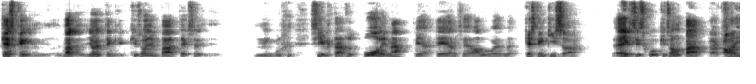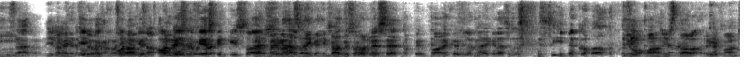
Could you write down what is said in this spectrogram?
Kesken vä- joidenkin kisojen päätteeksi niin kuin, siirtää sut puoli mäppiä DLC-alueelle. kesken kisaa. Ei siis kun kisan päätteeksi. Ai. Sä, Mä mietin, että ilmeisesti on- on- onneksi se- kesken kissaa. Mä- mä vähän säikähin, kyllä olla reset-topin paikka, kyllä meikäläisellä siinä kohdalla. Joo, uninstall, refund.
